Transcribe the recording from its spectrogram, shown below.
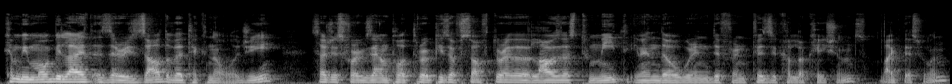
It can be mobilized as a result of a technology such as, for example, through a piece of software that allows us to meet even though we're in different physical locations, like this one,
